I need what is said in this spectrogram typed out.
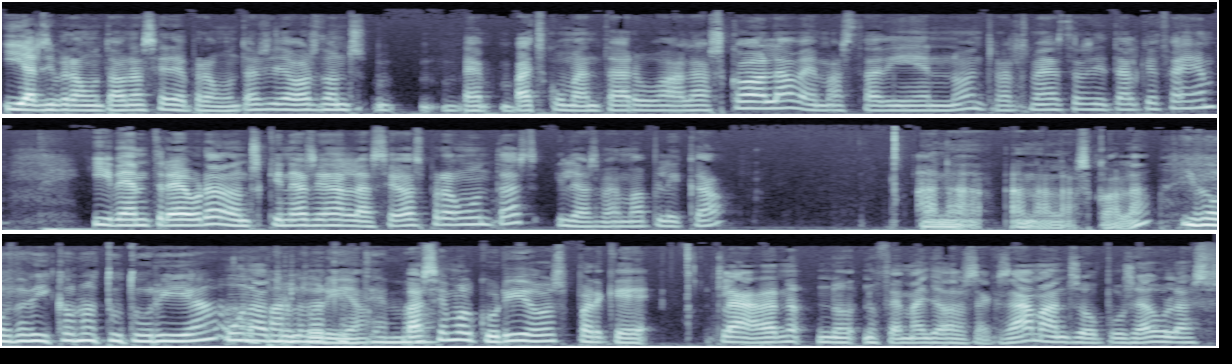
i els hi preguntava una sèrie de preguntes, i llavors doncs, vam, vaig comentar-ho a l'escola, vam estar dient no, entre els mestres i tal que fèiem, i vam treure doncs, quines eren les seves preguntes i les vam aplicar en, a, en l'escola I vau dedicar una tutoria una a parlar d'aquest tema. Va ser molt curiós perquè, clar, ara no, no, fem allò dels exàmens o poseu les,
